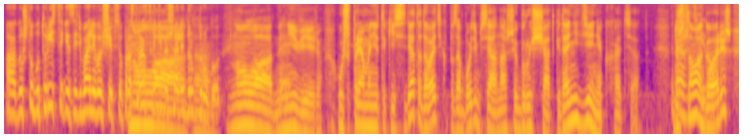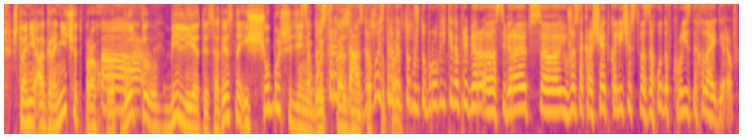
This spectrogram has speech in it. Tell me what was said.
а, ну, чтобы туристы не занимали вообще все пространство, ну, не мешали ладно, друг другу. Ну ладно, не верю. Уж прямо они такие сидят, а давайте-ка позаботимся о нашей брусчатке. Да они денег хотят. Ты же Подожди, сама ну. говоришь, что они ограничат проход, А- будут билеты, соответственно, еще больше денег С одной будет в стороны, казну да. С другой стороны, в поступать. том же Дубровнике, например, э, собираются и уже сокращают количество заходов круизных лайнеров.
